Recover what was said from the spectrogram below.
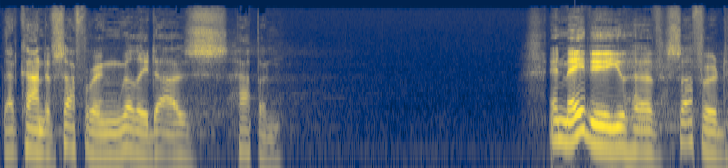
That kind of suffering really does happen. And maybe you have suffered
